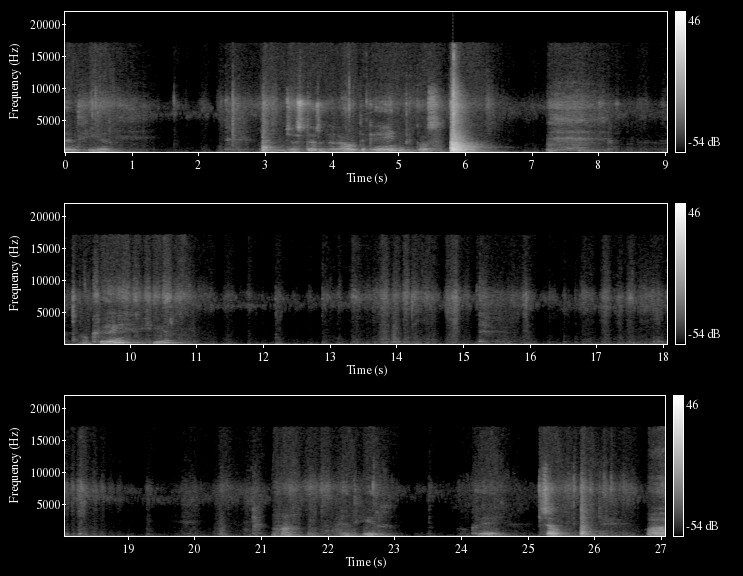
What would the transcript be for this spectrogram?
and here. And just turn around again because okay here uh-huh. and here okay so uh,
